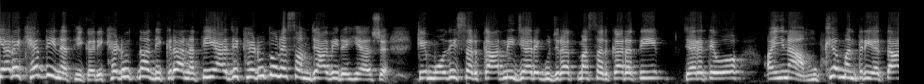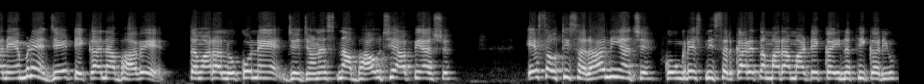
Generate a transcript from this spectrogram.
ક્યારે ખેતી નથી કરી. ખેડૂતના દીકરા નથી, આજે ખેડૂતોને સમજાવી રહ્યા છે કે મોદી સરકારની જ્યારે ગુજરાતમાં સરકાર હતી, જ્યારે તેઓ અહીંના મુખ્યમંત્રી હતા અને એમણે જે ટેકાના ભાવે તમારા લોકોને જે જણસના ભાવ છે આપ્યા છે, એ સૌથી સરાહનીય છે. કોંગ્રેસની સરકારે તમારા માટે કંઈ નથી કર્યું.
